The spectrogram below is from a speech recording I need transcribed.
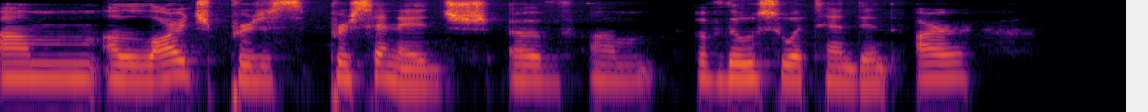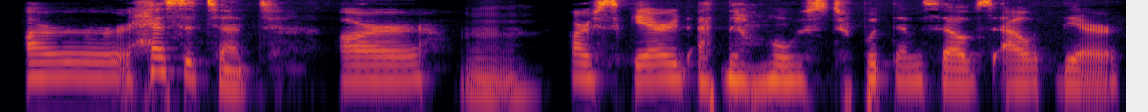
um, a large per- percentage of um, of those who attended are are hesitant, are Mm. Are scared at the most to put themselves out there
